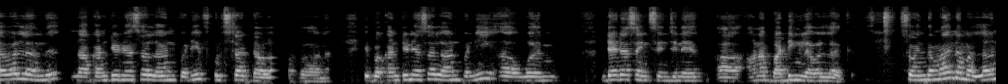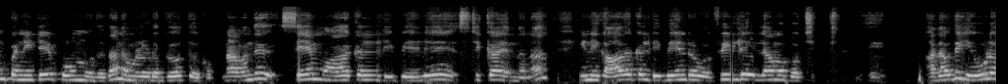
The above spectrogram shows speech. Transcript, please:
லெவல்ல இருந்து நான் கண்டினியூஸாக லேர்ன் பண்ணி ஃபுல் ஸ்டாக் டெவலப் ஆனேன். இப்போ கண்டினியூஸாக லேர்ன் பண்ணி ஒரு டேட்டா சயின்ஸ் இன்ஜினியர் ஆனால் பட்டிங் லெவலில் இருக்கு. ஸோ இந்த மாதிரி நம்ம லேர்ன் பண்ணிட்டே போகும்போது தான் நம்மளோட க்ரோத் இருக்கும். நான் வந்து சேம் ஆரக்கல் டிபிஏலே ஸ்டிக்காக இருந்தேன்னா இன்னைக்கு ஆரக்கல் டிபிஏன்ற ஒரு ஃபீல்டே இல்லாமல் போச்சு. அதாவது எவ்வளோ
